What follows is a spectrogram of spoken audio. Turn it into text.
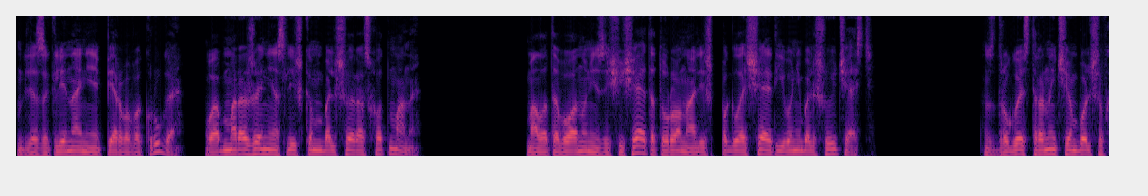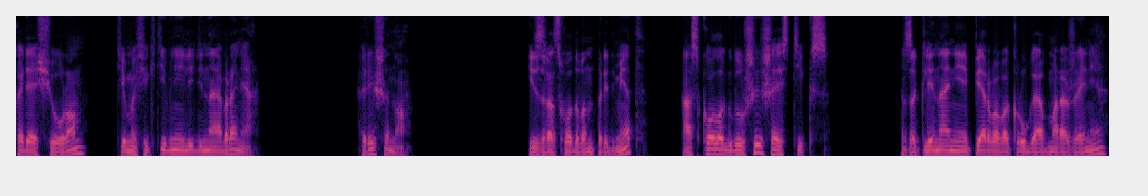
Для заклинания первого круга у обморожения слишком большой расход маны. Мало того, оно не защищает от урона, а лишь поглощает его небольшую часть. С другой стороны, чем больше входящий урон, тем эффективнее ледяная броня. Решено. Израсходован предмет, осколок души 6х. Заклинание первого круга обморожения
